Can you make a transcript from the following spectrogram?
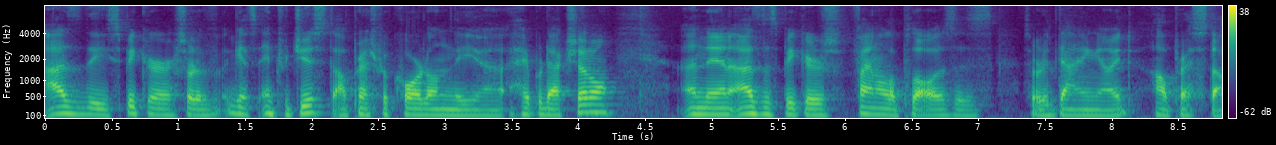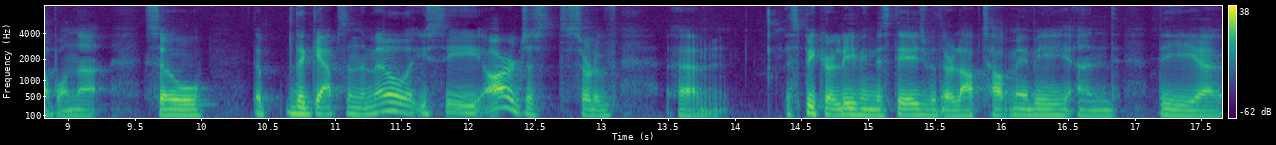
as the speaker sort of gets introduced, I'll press record on the uh, Hyperdeck shuttle. And then as the speaker's final applause is sort of dying out, I'll press stop on that. So the, the gaps in the middle that you see are just sort of um, the speaker leaving the stage with their laptop maybe and the, uh,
